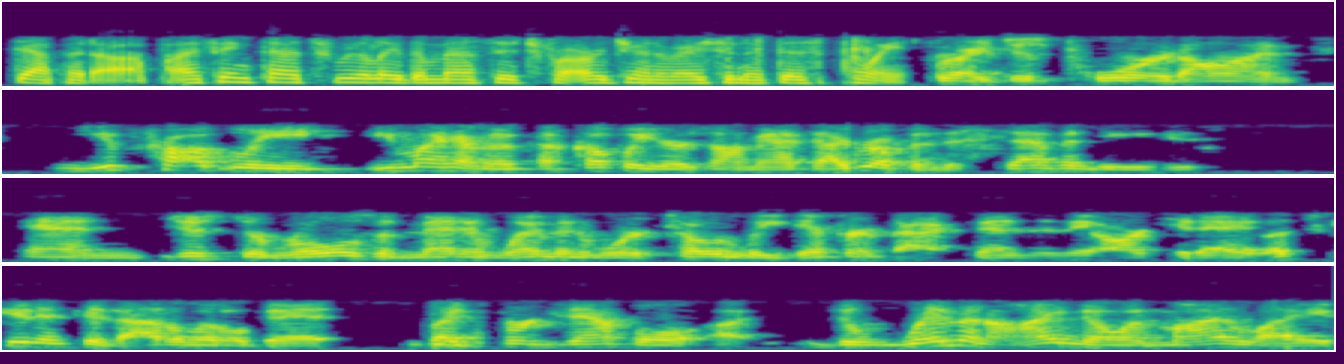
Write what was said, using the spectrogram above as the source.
Step it up. I think that's really the message for our generation at this point. Right. Just pour it on. You probably, you might have a, a couple years on me. I grew up in the 70s and just the roles of men and women were totally different back then than they are today. Let's get into that a little bit. Like, for example, uh, the women I know in my life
